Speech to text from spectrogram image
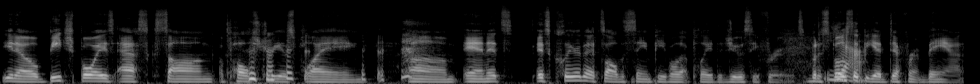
you know Beach Boys esque song upholstery is playing, um, and it's it's clear that it's all the same people that played the Juicy Fruits, but it's supposed Yeah. to be a different band.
